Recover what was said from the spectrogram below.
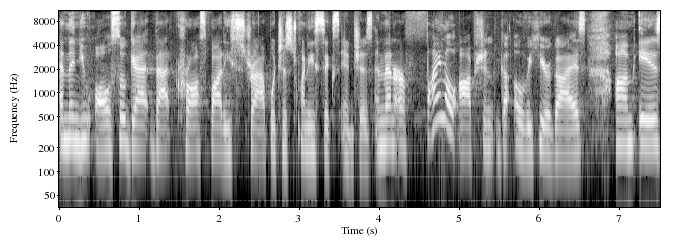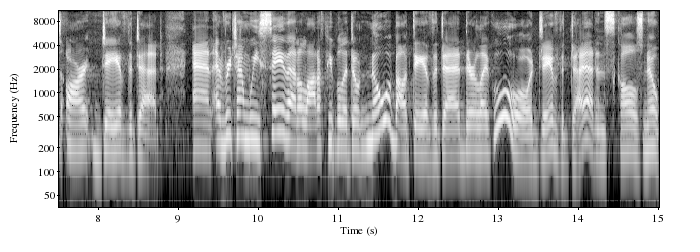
And then you also get that crossbody strap, which is 26 inches. And then our final option over here, guys, um, is our Day of the Dead. And every time we say that, a lot of people that don't know about Day of the Dead, they're like, ooh, Day of the Dead and skulls. No,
